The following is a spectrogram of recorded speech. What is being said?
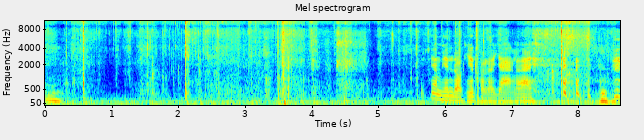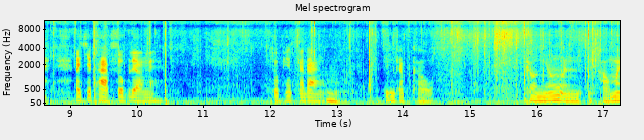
นี่ย่ำเห็นดอกเฮ็ดขอละอยากแล้วไอ้ไปคิดภาพซุปเดียวไหมซุปเฮ็ดกระด้างอืมกินกับเขาวข้าวเหนียวอันเขาวไหม้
